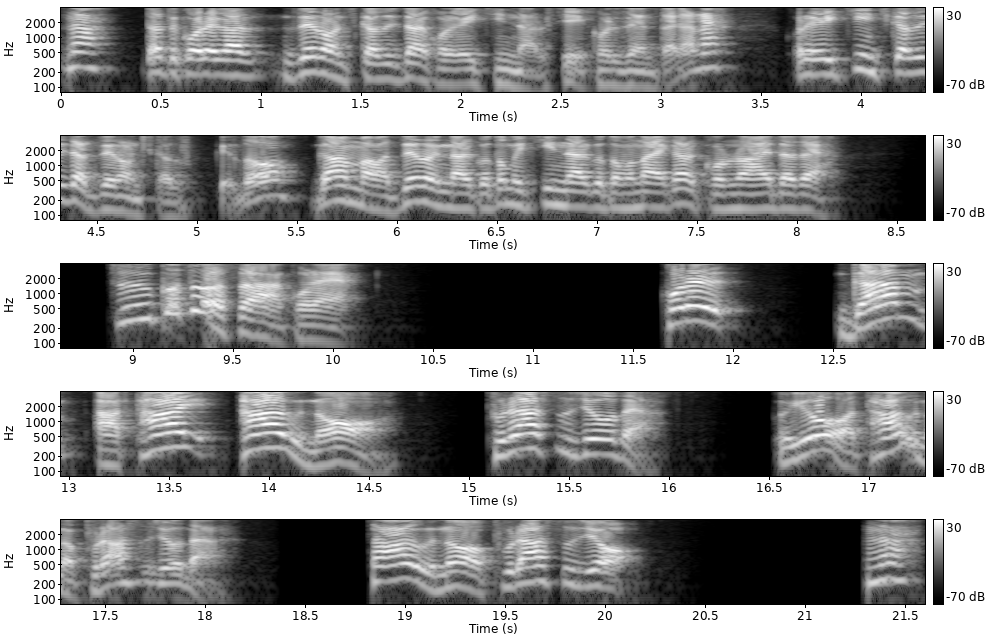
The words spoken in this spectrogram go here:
な。だってこれが0に近づいたらこれが1になるし、これ全体がね。これが1に近づいたら0に近づくけど、ガンマは0になることも1になることもないから、この間だよ。つうことはさ、これ。これ、ガン、あ、タイ、タウのプラス乗だよ。要はタウのプラス乗だ。タウのプラス乗。な。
